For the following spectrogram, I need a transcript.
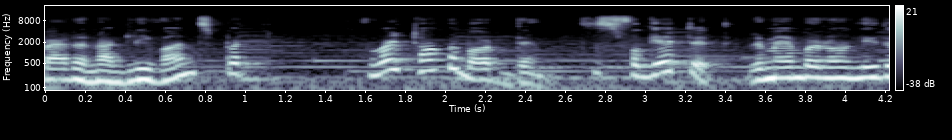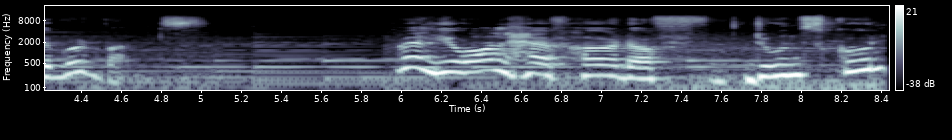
bad and ugly ones, but why talk about them? Just forget it. Remember only the good ones. Well, you all have heard of Doon School,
